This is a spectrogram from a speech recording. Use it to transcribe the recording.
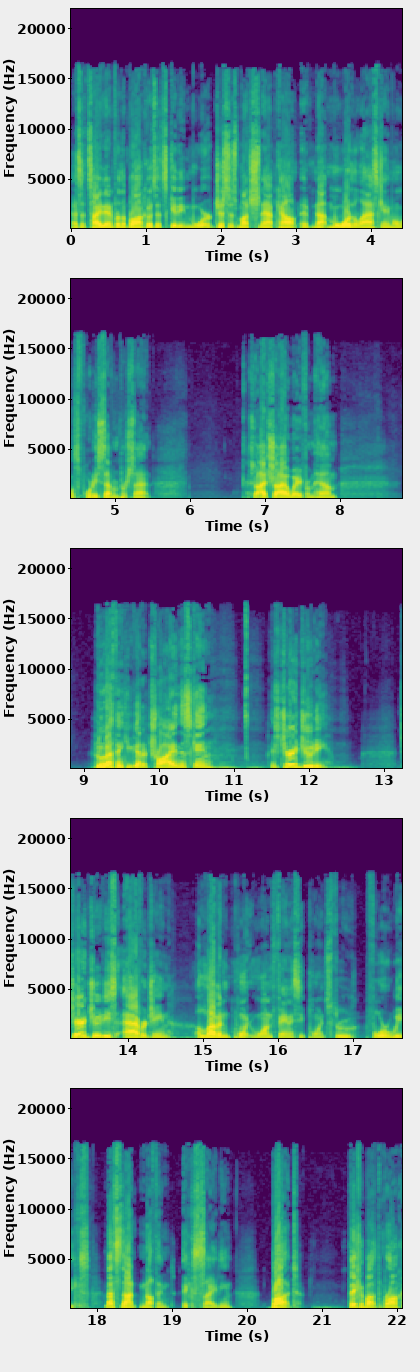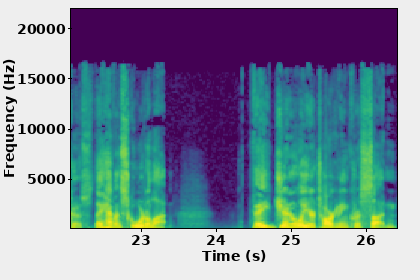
as a tight end for the Broncos that's getting more, just as much snap count, if not more, the last game, almost 47%. So I'd shy away from him. Who I think you got to try in this game is Jerry Jeudy. Jerry Jeudy's averaging 11.1 fantasy points through four weeks. That's not nothing exciting, but think about the Broncos. They haven't scored a lot. They generally are targeting Chris Sutton,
